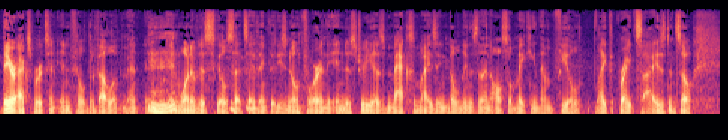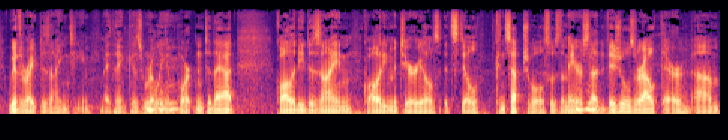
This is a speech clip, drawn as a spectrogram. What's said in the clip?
they are experts in infill development. And, mm-hmm. and one of his skill sets, mm-hmm. I think, that he's known for in the industry is maximizing buildings and then also making them feel like right sized. And so we have the right design team, I think, is really mm-hmm. important to that quality design, quality materials. It's still conceptual. So as the mayor said, visuals are out there. Um,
